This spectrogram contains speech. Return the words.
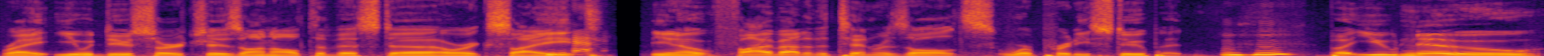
right? You would do searches on Alta Vista or Excite. Yeah. You know, five out of the 10 results were pretty stupid. Mm-hmm. But you knew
